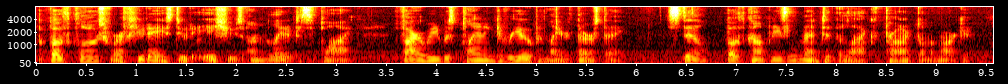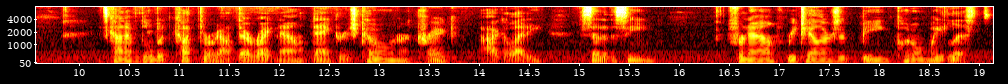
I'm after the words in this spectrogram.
but both closed for a few days due to issues unrelated to supply. Fireweed was planning to reopen later Thursday. Still, both companies lamented the lack of product on the market. It's kind of a little bit cutthroat out there right now, Dankorage co owner Craig Agaletti said of the scene. For now, retailers are being put on wait lists.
